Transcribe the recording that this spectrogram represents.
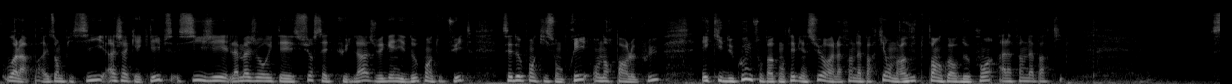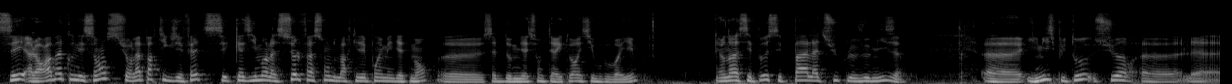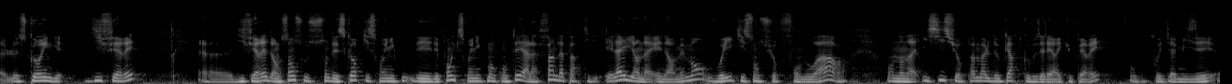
Voilà, par exemple ici, à chaque éclipse, si j'ai la majorité sur cette tuile-là, je vais gagner deux points tout de suite. Ces deux points qui sont pris, on n'en reparle plus, et qui du coup ne sont pas comptés bien sûr à la fin de la partie. On ne rajoute pas encore deux points à la fin de la partie. C'est, alors à ma connaissance, sur la partie que j'ai faite, c'est quasiment la seule façon de marquer des points immédiatement, euh, cette domination de territoire, ici vous le voyez. Il y en a assez peu, c'est pas là-dessus que le jeu mise. Euh, il mise plutôt sur euh, le scoring différé, différé dans le sens où ce sont des scores qui seront des, points qui seront uniquement comptés à la fin de la partie. Et là, il y en a énormément. Vous voyez qu'ils sont sur fond noir. On en a ici sur pas mal de cartes que vous allez récupérer. Donc vous pouvez déjà miser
